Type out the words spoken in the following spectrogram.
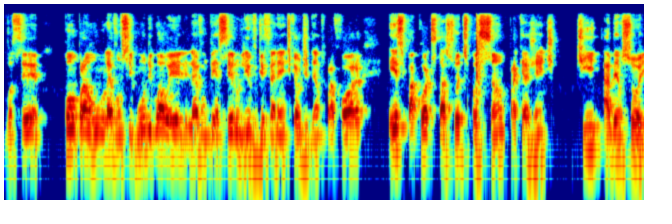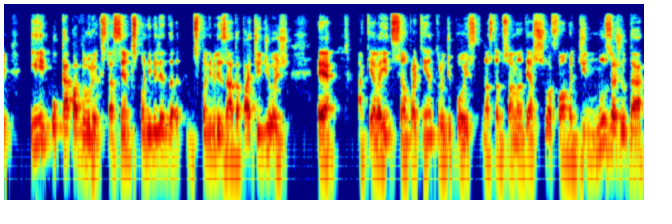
você compra um, leva um segundo igual ele, leva um terceiro livro diferente, que é o de dentro para fora. Esse pacote está à sua disposição para que a gente te abençoe e o capa dura, que está sendo disponibilizado a partir de hoje, é aquela edição, para quem entrou depois, nós estamos falando, é a sua forma de nos ajudar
